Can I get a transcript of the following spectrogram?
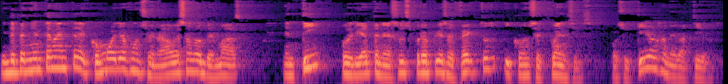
Independientemente de cómo haya funcionado eso en los demás, en ti podría tener sus propios efectos y consecuencias, positivas o negativas.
